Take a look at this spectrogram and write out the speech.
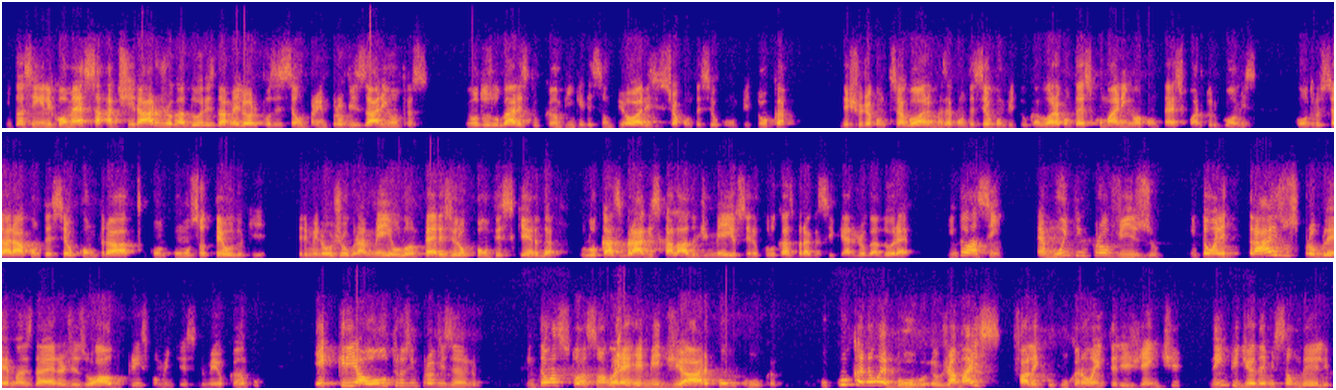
Então, assim, ele começa a tirar os jogadores da melhor posição para improvisar em, outras, em outros lugares do campo em que eles são piores. Isso já aconteceu com o Pituca, deixou de acontecer agora, mas aconteceu com o Pituca. Agora acontece com o Marinho, acontece com o Arthur Gomes. Contra o Ceará aconteceu contra, com, com o Soteudo, que terminou o jogo na meia, o Luan Pérez virou ponta esquerda, o Lucas Braga escalado de meio, sendo que o Lucas Braga sequer jogador é. Então, assim, é muito improviso. Então, ele traz os problemas da era Gesualdo, principalmente esse do meio-campo, e cria outros improvisando. Então, a situação agora é remediar com o Cuca. O Cuca não é burro, eu jamais falei que o Cuca não é inteligente, nem pedi a demissão dele.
